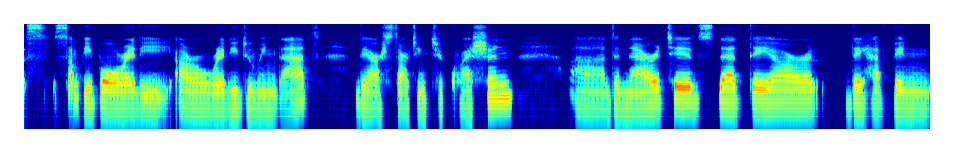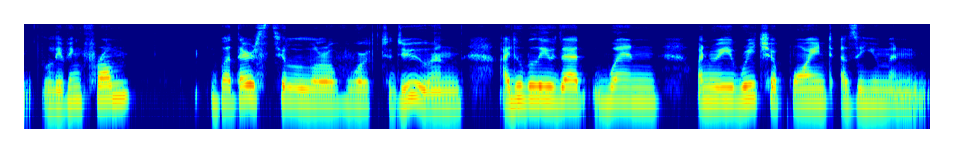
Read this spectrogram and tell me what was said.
some people already are already doing that. They are starting to question uh, the narratives that they are they have been living from. But there's still a lot of work to do, and I do believe that when when we reach a point as a human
